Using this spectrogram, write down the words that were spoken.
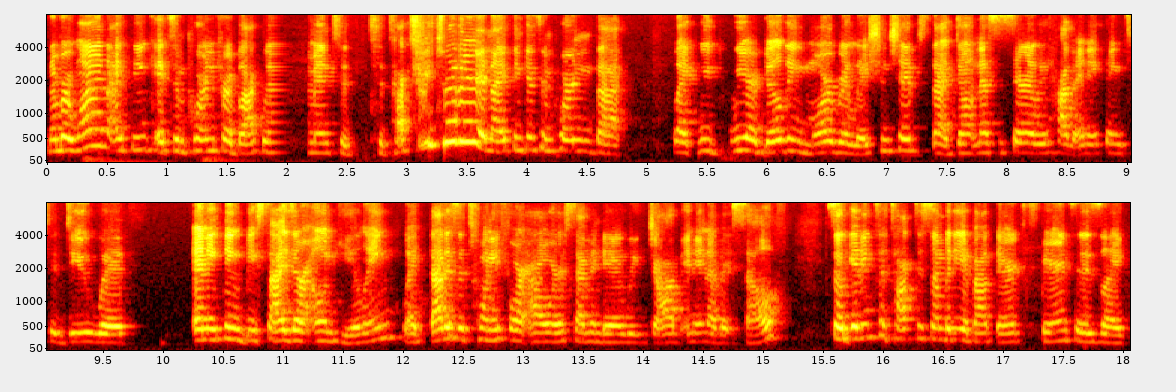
number one i think it's important for black women to to talk to each other and i think it's important that like we we are building more relationships that don't necessarily have anything to do with anything besides our own healing. Like that is a 24 hour, seven day a week job in and of itself. So getting to talk to somebody about their experiences, like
